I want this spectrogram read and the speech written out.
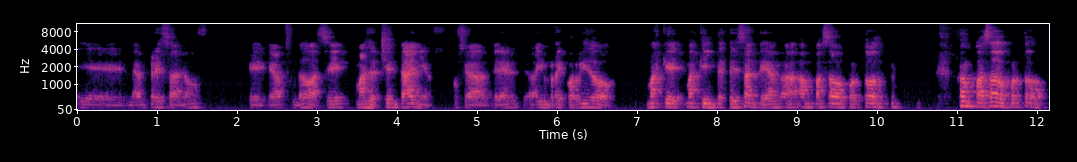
eh, la empresa, ¿no? Que, han fundado hace más de 80 años. O sea, hay un recorrido más que, más que interesante. Han, han pasado por todo. Han pasado por todo.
